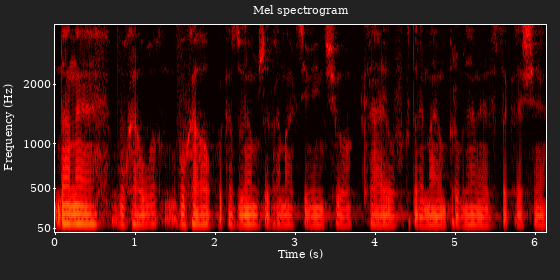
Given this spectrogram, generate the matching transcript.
Dane WHO, WHO pokazują, że w ramach dziewięciu krajów, które mają problemy w zakresie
